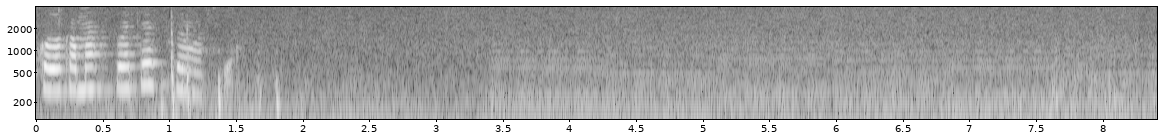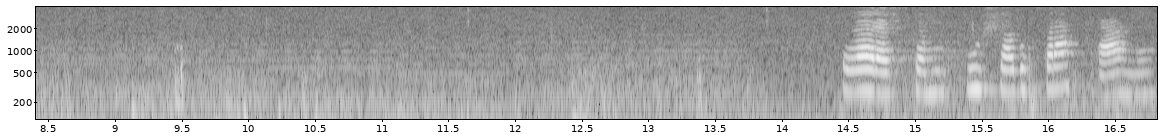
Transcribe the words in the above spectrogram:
Colocar umas proteção aqui, ó. Galera, acho que tá muito puxado pra cá, né?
